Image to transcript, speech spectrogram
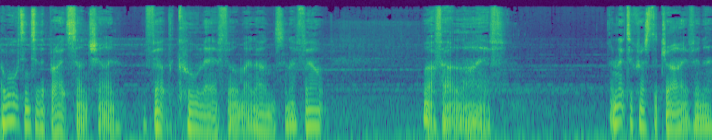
I walked into the bright sunshine and felt the cool air fill my lungs, and I felt, well, I felt alive. I looked across the drive and I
